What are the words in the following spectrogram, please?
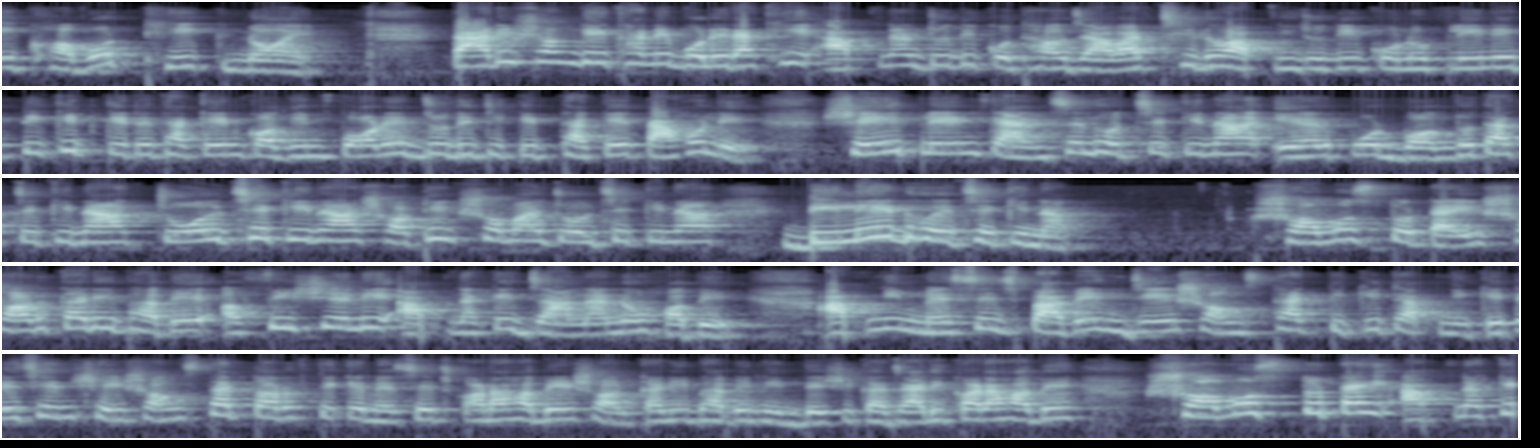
এই খবর ঠিক নয়। তারই সঙ্গে এখানে বলে রাখি, আপনার যদি কোথাও যাওয়ার ছিল, আপনি যদি কোনো প্লেনের টিকিট কেটে থাকেন, কদিন পরের যদি টিকিট থাকে, তাহলে সেই প্লেন ক্যান্সেল হচ্ছে কিনা এয়ারপোর্ট বন্ধ থাকছে কিনা, চলছে কিনা, সঠিক সময় চলছে কিনা ডিলেড হয়েছে কিনা সমস্তটাই সরকারিভাবে অফিসিয়ালি আপনাকে জানানো হবে। আপনি মেসেজ পাবেন যে সংস্থার টিকিট আপনি কেটেছেন, সেই সংস্থার তরফ থেকে মেসেজ করা হবে, সরকারিভাবে নির্দেশিকা জারি করা হবে, সমস্তটাই আপনাকে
